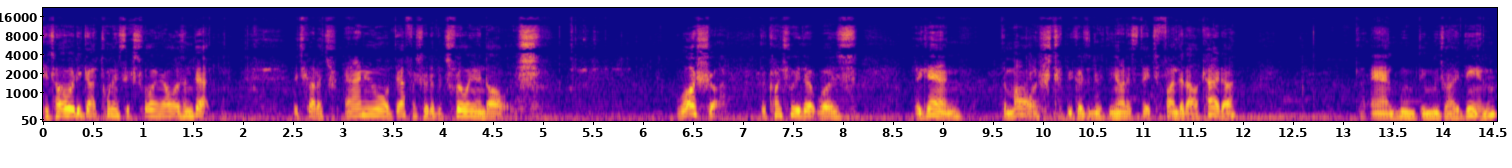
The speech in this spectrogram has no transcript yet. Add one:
it's already got $26 trillion in debt. It's got an annual deficit of a trillion dollars. Russia, the country that was again, demolished because the United States funded Al-Qaeda and the Mujahideen,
